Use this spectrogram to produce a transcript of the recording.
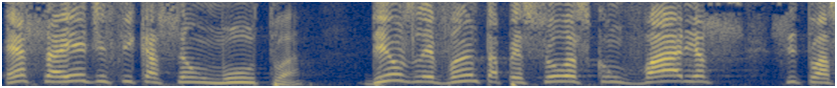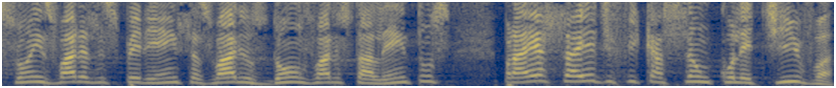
essa edificação mútua. Deus levanta pessoas com várias situações, várias experiências, vários dons, vários talentos, para essa edificação coletiva,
